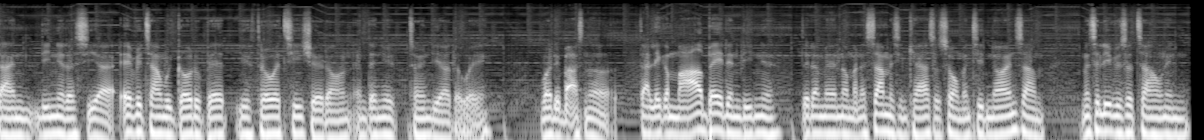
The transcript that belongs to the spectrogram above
der er en linje, der siger, Every time we go to bed, you throw a t-shirt on, and then you turn the other way. Hvor det er bare sådan noget, der ligger meget bag den linje. Det der med, når man er sammen med sin kæreste, så sover man tit nøgen sammen. Men så lige så tager hun en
